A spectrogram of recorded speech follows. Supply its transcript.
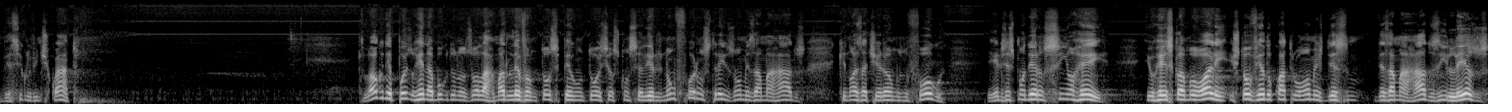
versículo 24, que logo depois o rei Nabucodonosor, alarmado, levantou-se e perguntou aos seus conselheiros: Não foram os três homens amarrados que nós atiramos no fogo? E eles responderam: Sim, ó rei. E o rei exclamou: Olhem, estou vendo quatro homens des desamarrados e ilesos,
